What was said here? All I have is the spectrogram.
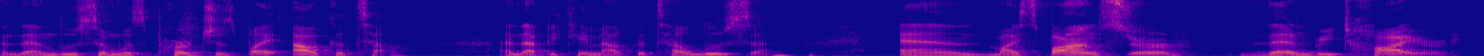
And then Lucent was purchased by Alcatel, and that became Alcatel Lucent. Mm-hmm. And my sponsor then retired,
